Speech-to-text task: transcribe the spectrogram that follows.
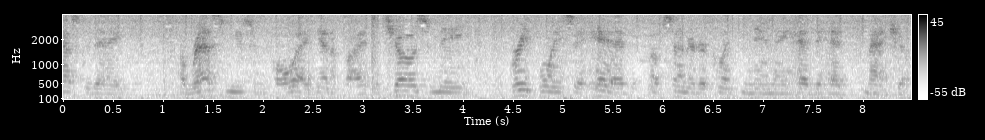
Yesterday, a Rasmussen poll identified, that shows me three points ahead of Senator Clinton in a head-to-head matchup.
